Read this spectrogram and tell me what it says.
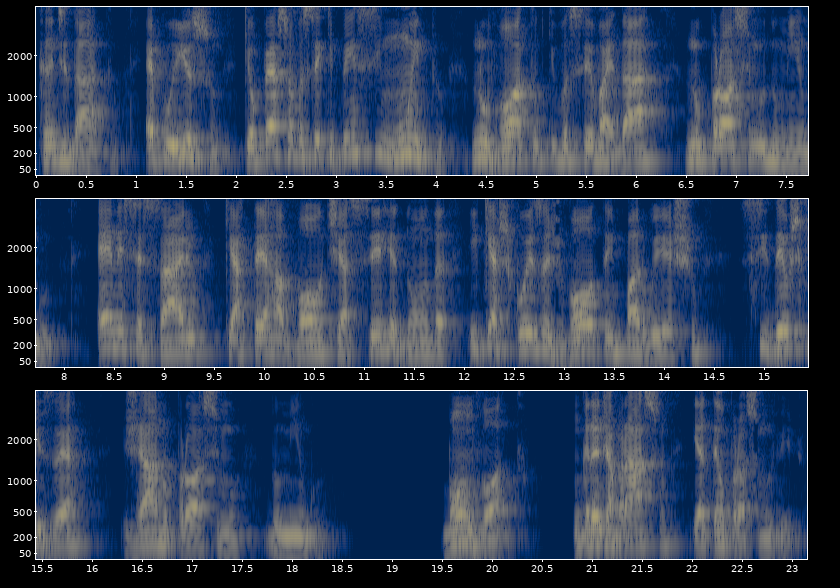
candidato. É por isso que eu peço a você que pense muito no voto que você vai dar no próximo domingo. É necessário que a Terra volte a ser redonda e que as coisas voltem para o eixo, se Deus quiser, já no próximo domingo. Bom voto. Um grande abraço e até o próximo vídeo.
